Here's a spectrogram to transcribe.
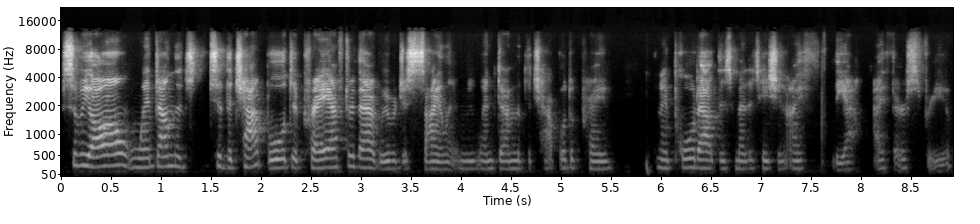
So we all went down the, to the chapel to pray. After that, we were just silent. We went down to the chapel to pray, and I pulled out this meditation. I yeah, I thirst for you.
